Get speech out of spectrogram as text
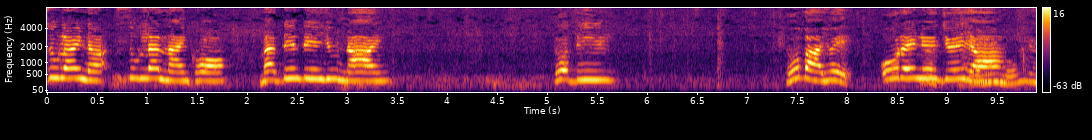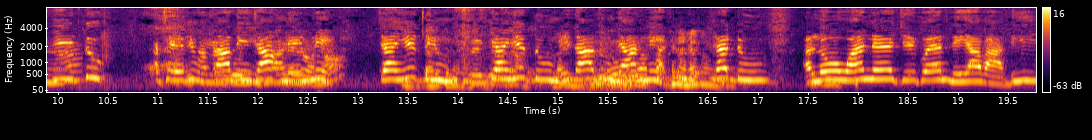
ဆုလိုက်နာဆုလက်နိုင်ခေါ်မတင်းတင်းယူနိုင်တို့သည်တို့ပါ၍အိုးရင်းနှင်းကျွေးရာဤသူအခြေပြုသာတင်ကြောင်းအနေနှင့် ကြံရစ်သူကြံရစ်သူမိသားစုများနှင့်ထပ်တူအလွန်ဝမ်းနည်းကြေကွဲနေရပါသည်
